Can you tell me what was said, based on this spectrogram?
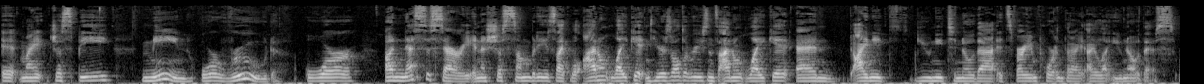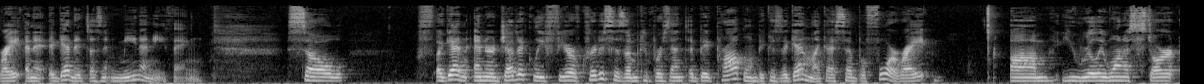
it might just be mean or rude or unnecessary. And it's just somebody's like well i don't like it and here's all the reasons i don't like it and i need you need to know that. It's very important that i, I let you know this right? And it, again it doesn't mean anything. So again energetically fear of criticism can present a big problem because again like i said before right um, you really want to start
